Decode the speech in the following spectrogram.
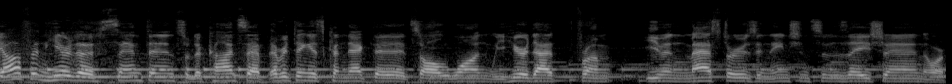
We often hear the sentence or the concept, everything is connected, it's all one. We hear that from even masters in ancient civilization or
